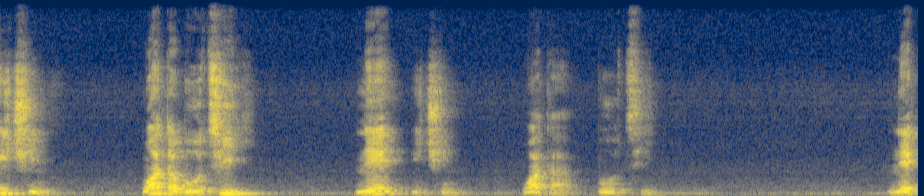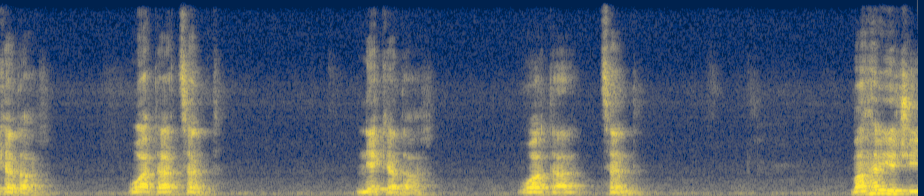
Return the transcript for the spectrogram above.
ئیچین واتە بۆچی نێ ئیچین واتە بۆچی نێکەدار واتە چەند نێکەدار واتە چەند با هەر یەکی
